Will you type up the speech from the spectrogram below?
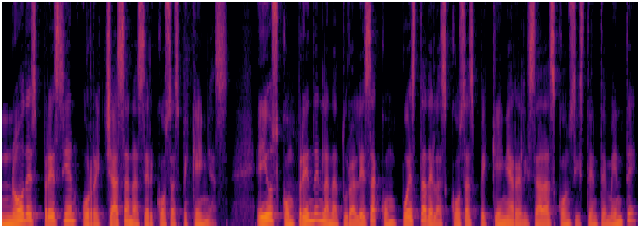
no desprecian o rechazan hacer cosas pequeñas. Ellos comprenden la naturaleza compuesta de las cosas pequeñas realizadas consistentemente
